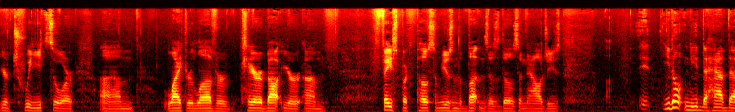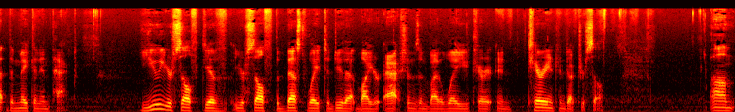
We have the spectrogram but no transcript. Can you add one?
your tweets or um, like or love or care about your um, Facebook posts. I'm using the buttons as those analogies it, you don't need to have that to make an impact. You yourself give yourself the best way to do that by your actions and by the way you carry and carry and conduct yourself. Um,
